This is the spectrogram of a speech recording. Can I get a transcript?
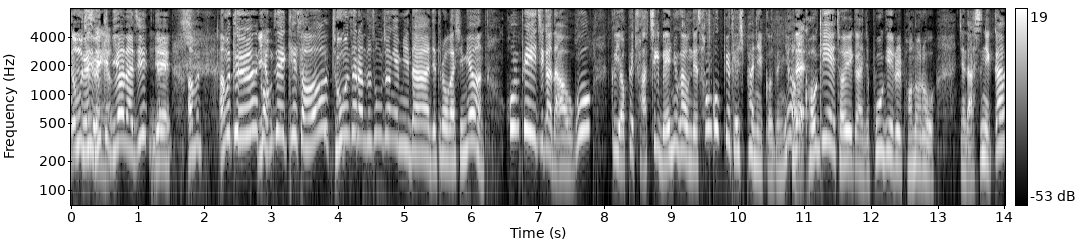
너무 왜, 죄송해요. 왜 이렇게 미안하지? 예. 아무, 아무튼 예. 검색해서 좋은 사람들 송정혜입니다. 이제 들어가시면 홈페이지가 나오고 그 옆에 좌측 메뉴 가운데 선곡표 게시판이 있거든요. 네. 거기에 저희가 이제 보기를 번호로 이제 놨으니까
